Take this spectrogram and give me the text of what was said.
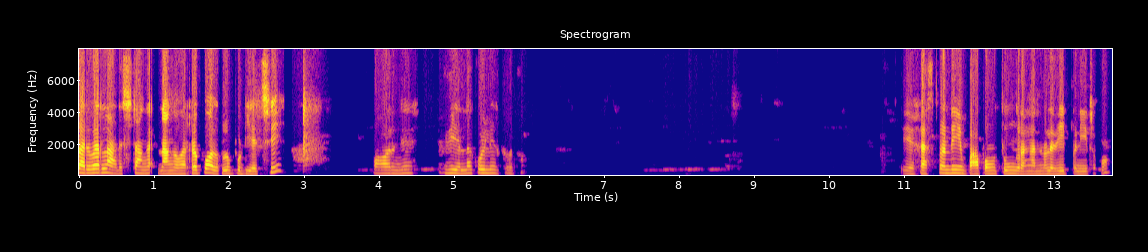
கருவறைலாம் அடைச்சிட்டாங்க. நாங்க வர்றப்போ அதுக்குள்ள பூட்டியாச்சு. பாருங்க. இது எல்லா கோயிலும் இருக்கிறது தான் என் ஹஸ்பண்டும் என் பாப்பாவும் தூங்குறாங்க. அதனால வெயிட் பண்ணிட்டு இருக்கோம்.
